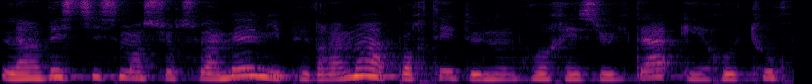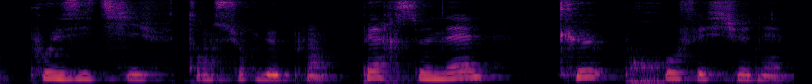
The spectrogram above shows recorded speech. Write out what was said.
L'investissement sur soi-même, il peut vraiment apporter de nombreux résultats et retours positifs, tant sur le plan personnel que professionnel.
